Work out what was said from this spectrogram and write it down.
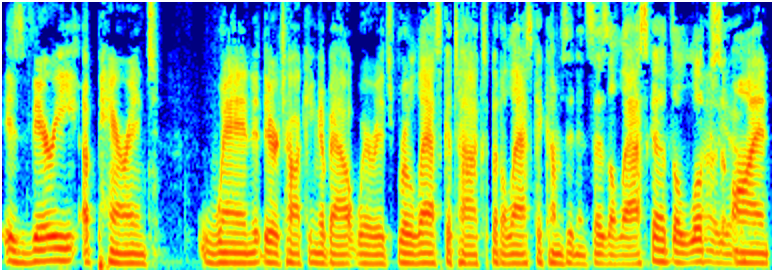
is very apparent when they're talking about where it's Rolaskatox, but Alaska comes in and says Alaska. The looks Oh, yeah. on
